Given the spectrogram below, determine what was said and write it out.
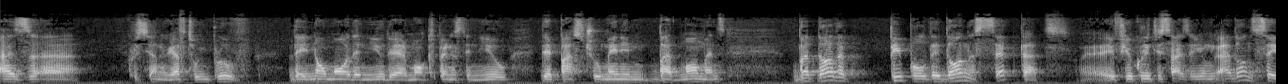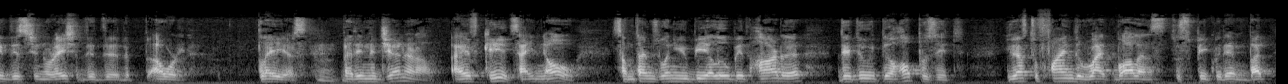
as uh, Cristiano. You have to improve. They know more than you. They are more experienced than you. They pass through many bad moments, but the other people they don't accept that. Uh, if you criticize a young, I don't say this generation, the, the, the, our players, mm. but in general, I have kids. I know sometimes when you be a little bit harder, they do it the opposite. You have to find the right balance to speak with them, but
